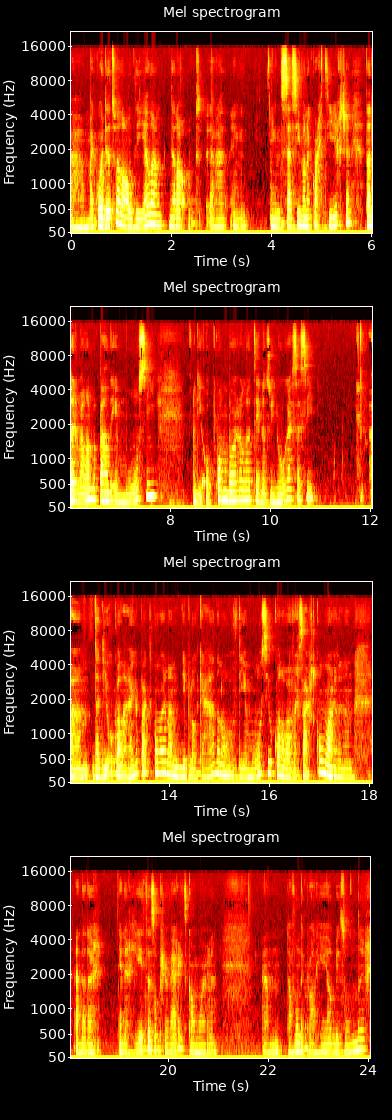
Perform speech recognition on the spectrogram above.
Um, maar ik wou dit wel al delen. Dat, op, in, een sessie van een kwartiertje, dat er wel een bepaalde emotie die op kwam borrelen tijdens een yoga sessie Ehm, dat die ook wel aangepakt kon worden en die blokkade of die emotie ook wel wat verzacht kon worden en, dat er energetisch op gewerkt kan worden. En dat vond ik wel heel bijzonder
